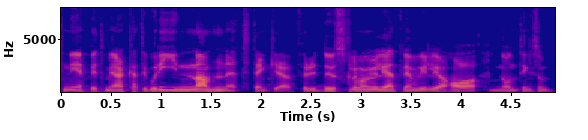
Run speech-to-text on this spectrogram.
knepigt med kategorinamnet, tänker jag. För då skulle man väl egentligen vilja ha någonting som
